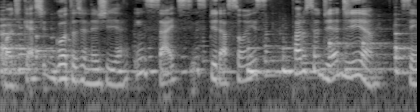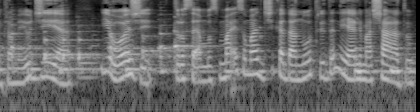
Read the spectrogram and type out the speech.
podcast Gotas de Energia, insights, inspirações para o seu dia a dia, sempre ao meio-dia. E hoje trouxemos mais uma dica da Nutri Daniele Machado,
